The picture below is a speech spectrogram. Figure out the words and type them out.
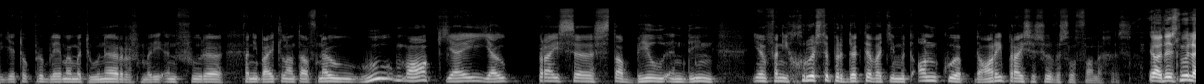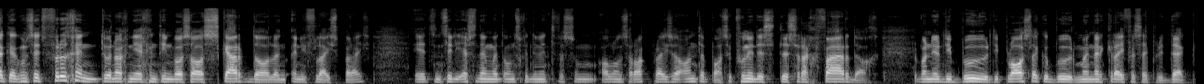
jy het ook probleme met hoender met die invoere van die buiteland af. Nou, hoe maak jy jou pryse stabiel indien een van die grootste produkte wat jy moet aankoop, daardie pryse so wisselvallig is. Ja, dis moeilik. Ons het vroeg in 2019 was daar 'n skerp daling in die vleisprys. Het ons sê die eerste ding wat ons gedoen het was om al ons rakpryse aan te pas. Ek voel net dis dis regverdig wanneer die boer, die plaaslike boer minder kry vir sy produk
